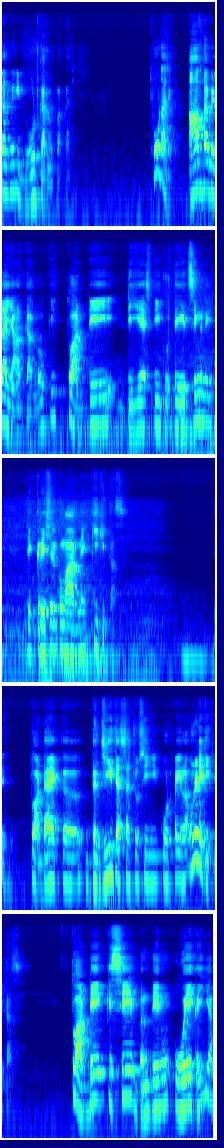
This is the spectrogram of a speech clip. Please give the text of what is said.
ਗੱਲ ਮੇਰੀ ਨੋਟ ਕਰ ਲਓ ਕਾਕਾ ਜੀ। ਥੋੜਾ ਜਿਹਾ ਆਪ ਦਾ ਵੇਲਾ ਯਾਦ ਕਰ ਲਓ ਕਿ ਤੁਹਾਡੇ ਡੀਐਸਪੀ ਗੁਰਤੇਜ ਸਿੰਘ ਨੇ ਤੇ ਕ੍ਰਿਸ਼ਨ ਕੁਮਾਰ ਨੇ ਕੀ ਕੀਤਾ ਸੀ। ਤੇ ਤੁਹਾਡਾ ਇੱਕ ਦਲਜੀਤ ਐਸਐਚਓ ਸੀ ਕੋਟਪਾਈ ਵਾਲਾ, ਉਹਨਾਂ ਨੇ ਕੀ ਕੀਤਾ ਸੀ? ਤੁਹਾਡੇ ਕਿਸੇ ਬੰਦੇ ਨੂੰ ਓਏ ਕਹੀ ਆ,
